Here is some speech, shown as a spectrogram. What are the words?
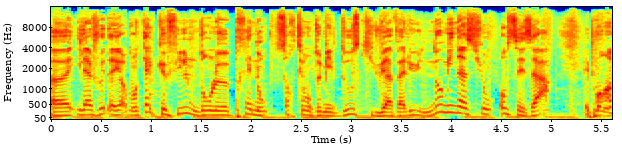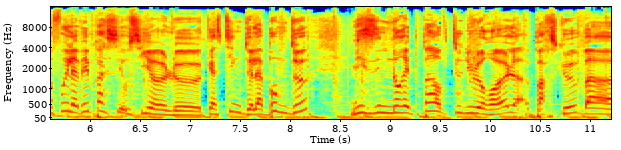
Euh, il a joué d'ailleurs dans quelques films, dont Le Prénom, sorti en 2012, qui lui a valu une nomination au César. Et pour info, il avait passé aussi euh, le casting de La Bombe 2, mais il n'aurait pas obtenu le rôle parce que bah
